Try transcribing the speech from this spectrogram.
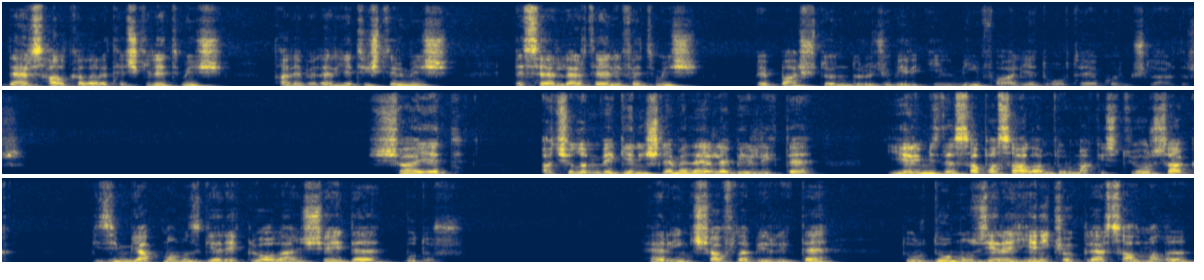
ders halkaları teşkil etmiş, talebeler yetiştirmiş, eserler telif etmiş ve baş döndürücü bir ilmi faaliyet ortaya koymuşlardır. Şayet açılım ve genişlemelerle birlikte yerimizde sapasağlam durmak istiyorsak, bizim yapmamız gerekli olan şey de budur. Her inkişafla birlikte durduğumuz yere yeni kökler salmalı,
